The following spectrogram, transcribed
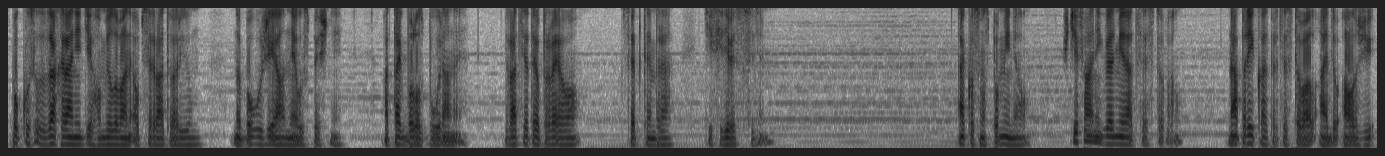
pokúsil sa zachrániť jeho milované observatórium, no bohužiaľ neúspešne a tak bolo zbúrané 21. septembra 1907. Ako som spomínal, Štefánik veľmi rád cestoval. Napríklad precestoval aj do Alži-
